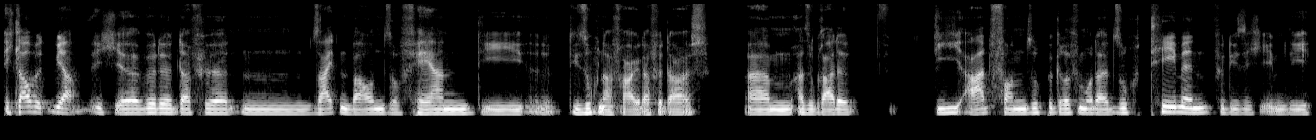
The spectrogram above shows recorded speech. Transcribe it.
ich glaube, ja, ich äh, würde dafür äh, Seiten bauen, sofern die, äh, die Suchnachfrage dafür da ist. Ähm, also gerade die Art von Suchbegriffen oder Suchthemen, für die sich eben die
